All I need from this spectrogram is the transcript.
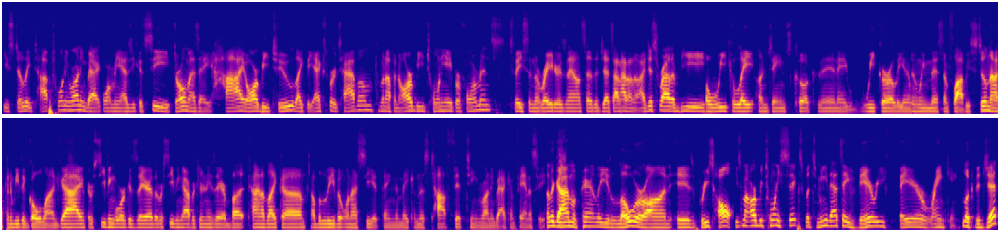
He's still a top 20 running back for me, as you can see. Throw him as a high RB2, like the experts have him, coming off an RB 28 performance. Facing the Raiders now instead of the Jets. I, don't know. I just rather be a week late on James Cook than a week early and we miss him flop. He's still not going to be the goal line guy. The receiving work is there, the receiving opportunity is there, but kind of like uh, a I'll believe it when I see it thing to make him this top 15 running back in fantasy. Another guy I'm apparently lower on is Breece Hall. He's my RB 26, but to me, that's a very fair ranking. Look, the Jets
